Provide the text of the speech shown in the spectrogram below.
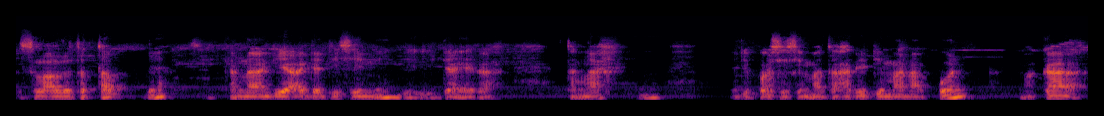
selalu tetap ya karena dia ada di sini di daerah tengah jadi posisi matahari di mana pun maka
